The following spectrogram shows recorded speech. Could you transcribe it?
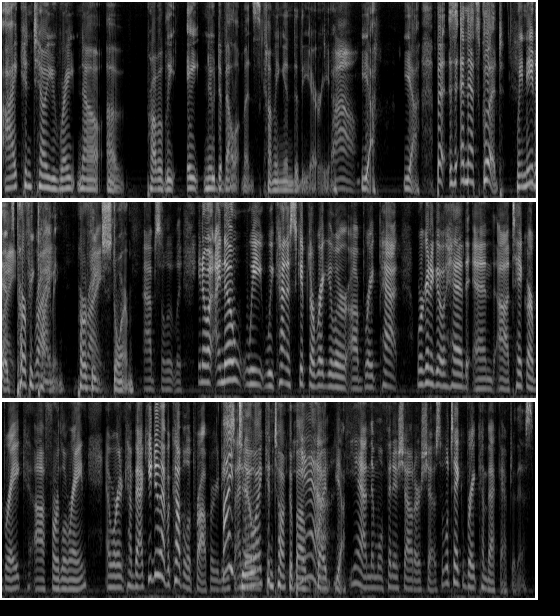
I can tell you right now of probably eight new developments coming into the area. Wow. Yeah. Yeah. But and that's good. We need it. It's perfect right, timing. Perfect right. storm. Absolutely. You know what? I know we, we kind of skipped our regular uh, break, Pat. We're going to go ahead and uh, take our break uh, for Lorraine, and we're going to come back. You do have a couple of properties. I do. know. I can talk about yeah, quite- yeah. Yeah, and then we'll finish out our show. So we'll take a break, come back after this.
